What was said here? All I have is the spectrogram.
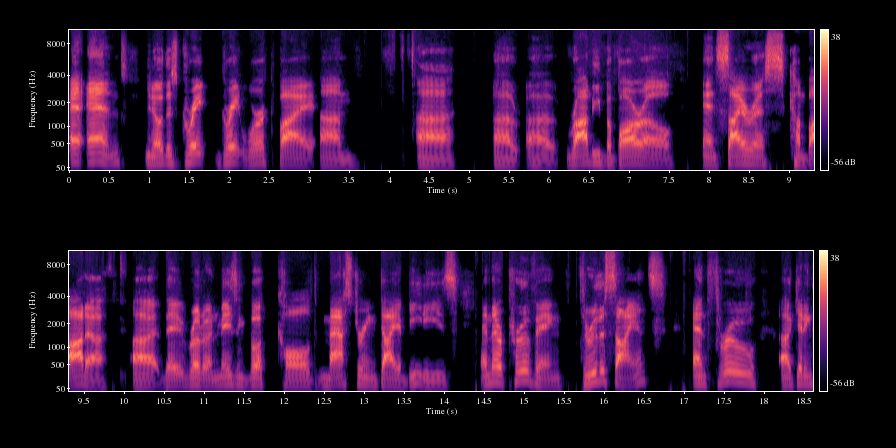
a- and you know this great great work by um, uh, uh, uh, Robby Barbaro and Cyrus Khambatta uh, they wrote an amazing book called Mastering Diabetes, and they're proving through the science and through uh, getting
